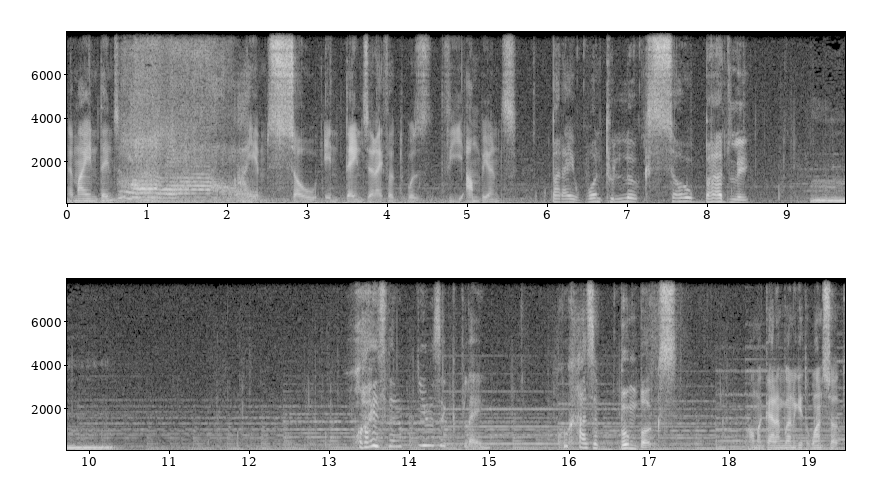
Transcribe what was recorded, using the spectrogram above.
Am I in danger? I am so in danger, I thought it was the ambience. But I want to look so badly. Why is there music playing? Who has a boombox? Oh my god, I'm gonna get one shot.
